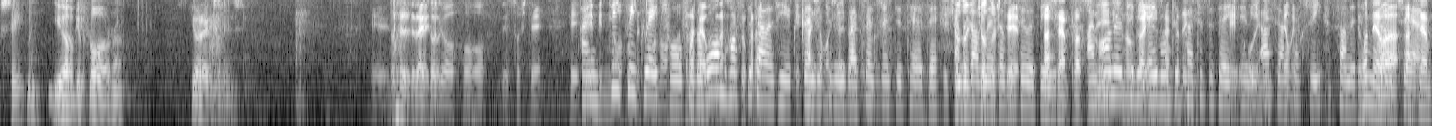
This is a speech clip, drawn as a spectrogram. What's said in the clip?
statement. You have the floor, Your Excellency. Eh, ドテルテ大統領、そして I'm deeply grateful for the warm hospitality extended to me by President Duterte and the government of the Philippines. I'm honored to be able to participate in the ASEAN Plus 3 Summit as co-chair.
